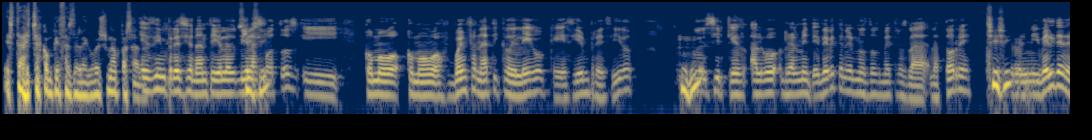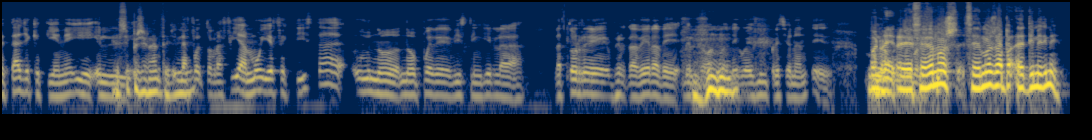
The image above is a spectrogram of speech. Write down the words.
está hecha con piezas de Lego, es una pasada. Es impresionante, yo las, vi Sí, las sí. fotos y como, como buen fanático de Lego que siempre he sido, puedo Ujú. decir que es algo realmente, debe tener unos dos metros la, la torre, Sí, sí, pero el nivel de detalle que tiene y el, es impresionante. y la sí. fotografía muy efectista, uno no puede distinguir la, la torre verdadera de, del trabajo de Lego, es impresionante. Bueno, Hombre, eh, cedemos, cedemos la... eh, dime, dime.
